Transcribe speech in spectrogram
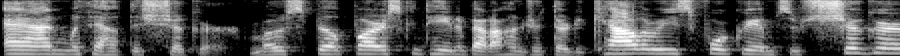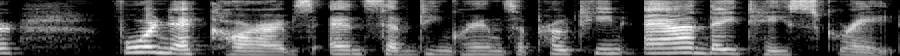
and without the sugar. Most Built Bars contain about 130 calories, 4 grams of sugar, 4 net carbs, and 17 grams of protein, and they taste great.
